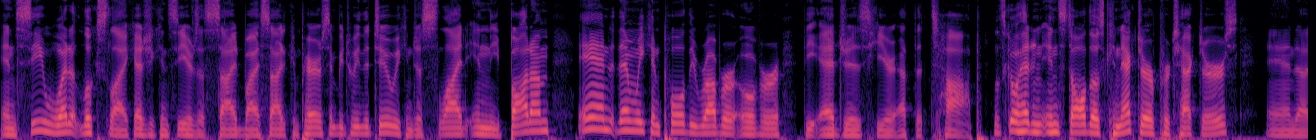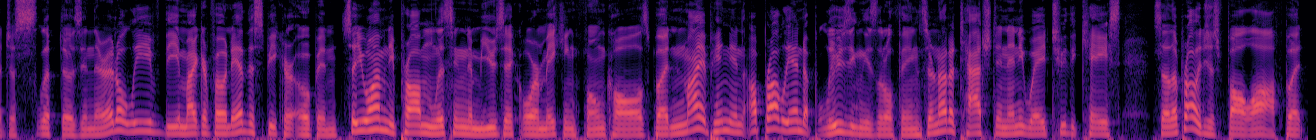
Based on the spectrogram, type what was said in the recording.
and see what it looks like. As you can see, here's a side-by-side -side comparison between the two. We can just slide in the bottom and then we can pull the rubber over the edges here at the top. Let's go ahead and install those connector protectors and uh, just slip those in there. It'll leave the microphone and the speaker open, so you won't have any problem listening to music or making phone calls. But in my opinion, I'll probably end up losing these little things. They're not attached in any way to the case, so they'll probably just fall off. But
